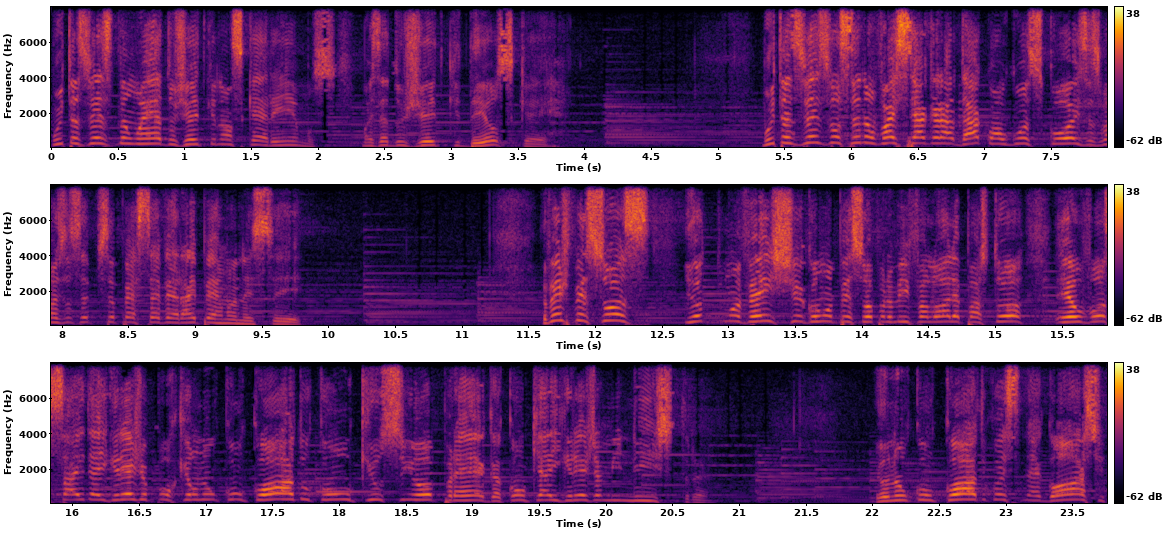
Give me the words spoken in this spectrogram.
Muitas vezes não é do jeito que nós queremos, mas é do jeito que Deus quer. Muitas vezes você não vai se agradar com algumas coisas, mas você precisa perseverar e permanecer. Eu vejo pessoas, e uma vez chegou uma pessoa para mim e falou: Olha, pastor, eu vou sair da igreja porque eu não concordo com o que o senhor prega, com o que a igreja ministra. Eu não concordo com esse negócio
